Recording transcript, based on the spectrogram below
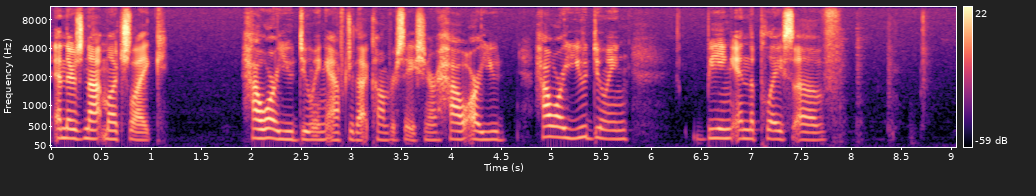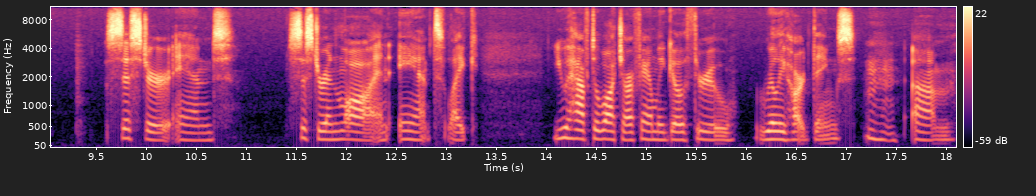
and there's not much like how are you doing after that conversation or how are you how are you doing being in the place of sister and sister-in-law and aunt like you have to watch our family go through really hard things mm-hmm. um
